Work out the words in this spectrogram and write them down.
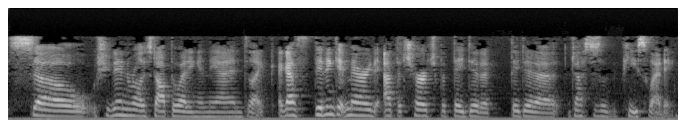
So she didn't really stop the wedding in the end. Like I guess they didn't get married at the church, but they did a they did a justice of the peace wedding.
